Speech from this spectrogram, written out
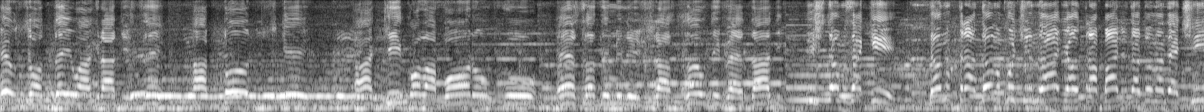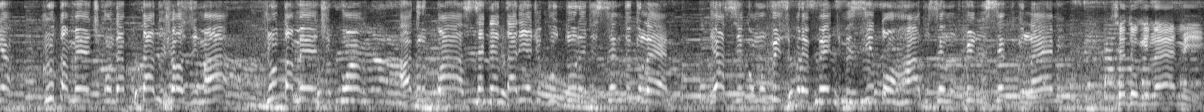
Eu só tenho a agradecer a todos que aqui colaboram com essa administração de verdade. Estamos aqui dando, dando continuidade ao trabalho da dona Detinha, juntamente com o deputado Josimar, juntamente com a, a, a Secretaria de Cultura de Centro Guilherme. E assim como vice-prefeito, me sinto honrado sendo filho de Centro Guilherme. Centro Guilherme,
